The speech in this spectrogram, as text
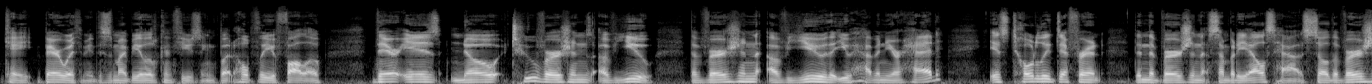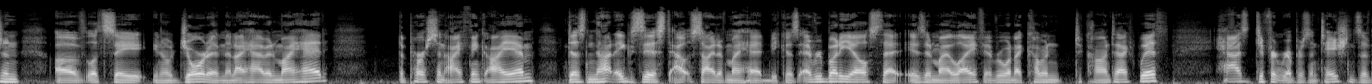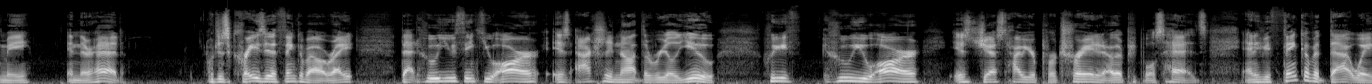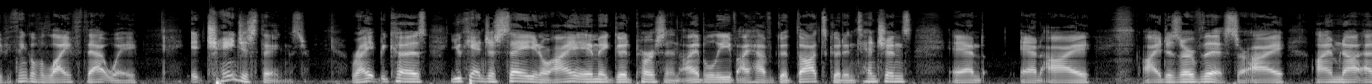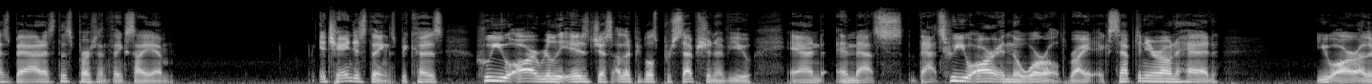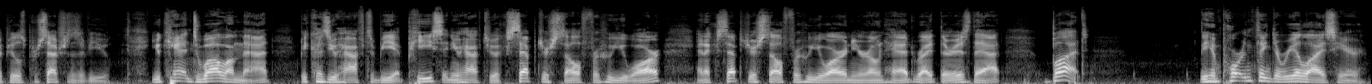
okay, bear with me. This might be a little confusing, but hopefully you follow. There is no two versions of you. The version of you that you have in your head is totally different than the version that somebody else has. So the version of let's say, you know, Jordan that I have in my head, the person I think I am does not exist outside of my head because everybody else that is in my life, everyone I come into contact with has different representations of me in their head. Which is crazy to think about, right? That who you think you are is actually not the real you. Who you who you are is just how you're portrayed in other people's heads. And if you think of it that way, if you think of life that way, it changes things, right? Because you can't just say, you know, I am a good person. I believe I have good thoughts, good intentions, and and I I deserve this or I I'm not as bad as this person thinks I am it changes things because who you are really is just other people's perception of you and and that's that's who you are in the world right? Except in your own head you are other people's perceptions of you. You can't dwell on that because you have to be at peace and you have to accept yourself for who you are and accept yourself for who you are in your own head right? There is that. But the important thing to realize here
